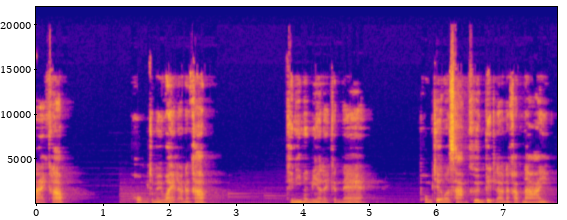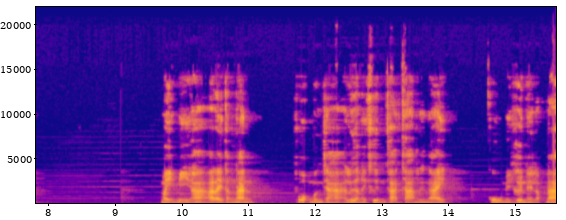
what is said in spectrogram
นายครับ ผมจะไม่ไหวแล้วนะครับ ที่นี่มันมีอะไรกันแน่ ผมเจอมาสามคืนติดแล้วนะครับนาย ไม่มีหาอะไรทั้งนั้น พวกมึงจะหาเรื่องให้ขึ้นค่าจ้างหรือไง กูไม่ขึ้นให้หรอกนะ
